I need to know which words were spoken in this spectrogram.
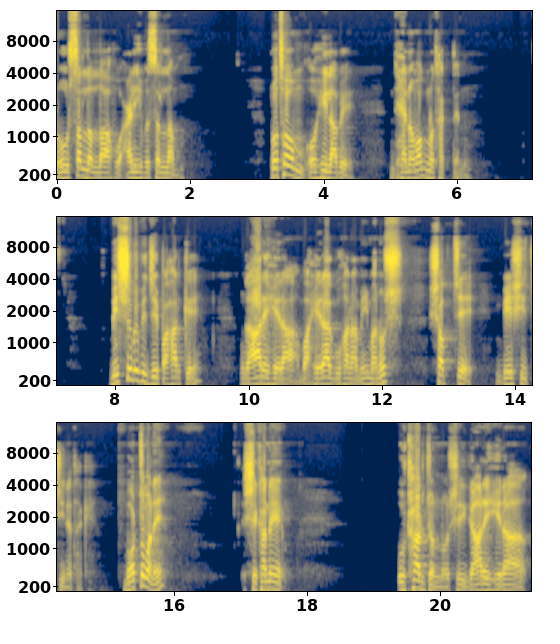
নূর সাল্লাহ আলী ওসাল্লাম প্রথম ওহিলাবে ধ্যানমগ্ন থাকতেন। বিশ্বব্যাপী যে পাহাড়কে গারে হেরা বা হেরা গুহা নামেই মানুষ সবচেয়ে বেশি চিনে থাকে। বর্তমানে সেখানে ওঠার জন্য, সেই গাড়ে হেরা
